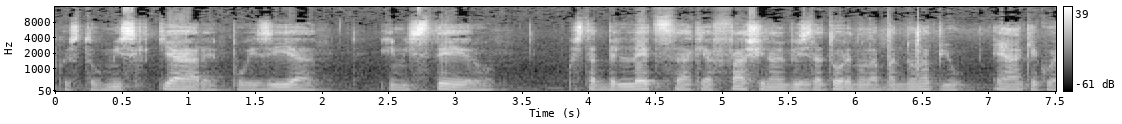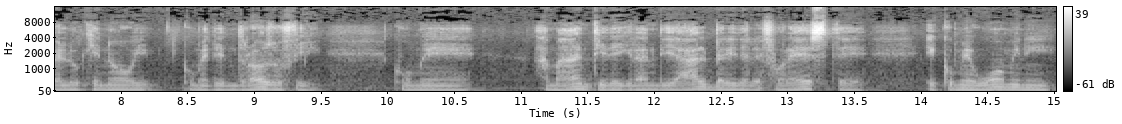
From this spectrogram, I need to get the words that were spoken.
questo mischiare poesia e mistero, questa bellezza che affascina il visitatore e non l'abbandona più, è anche quello che noi, come dendrosofi, come amanti dei grandi alberi, delle foreste e come uomini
